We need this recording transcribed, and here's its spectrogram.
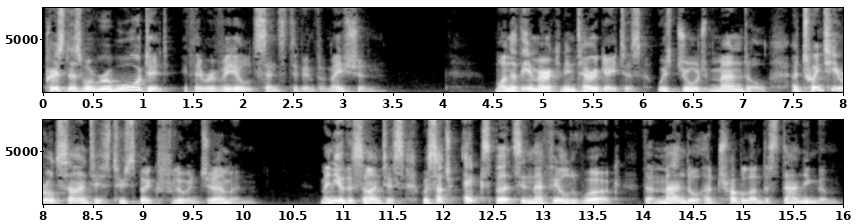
prisoners were rewarded if they revealed sensitive information. One of the American interrogators was George Mandel, a 20 year old scientist who spoke fluent German. Many of the scientists were such experts in their field of work that Mandel had trouble understanding them.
